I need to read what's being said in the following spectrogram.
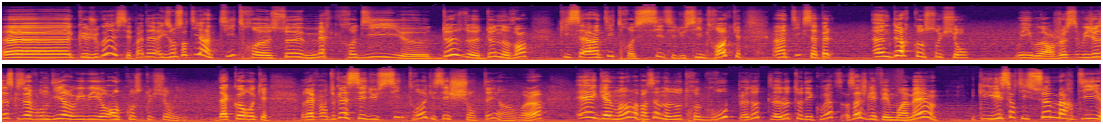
euh, que je connaissais pas. d'ailleurs. Ils ont sorti un titre ce mercredi euh, 2, 2 novembre, qui c'est un titre, c'est du synth rock, un titre s'appelle Under Construction. Oui, alors je oui, je sais ce que ça va me dire. Oui, oui, en construction, oui. D'accord, ok. Bref, en tout cas, c'est du synth rock et c'est chanté, hein, voilà. Et également, on va passer à notre groupe, autre, la autre découverte. Ça, je l'ai fait moi-même. Il est sorti ce mardi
